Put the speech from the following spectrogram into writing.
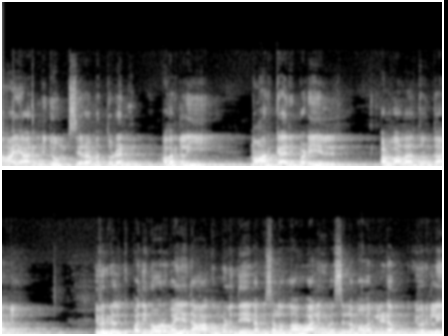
தாயார் மிகவும் சிரமத்துடன் அவர்களை மார்க்க அடிப்படையில் பல வளர்த்து வந்தார்கள் இவர்களுக்கு பதினோரு வயது ஆகும் பொழுது நபி சொல்லாஹு அலி வசல்லம் அவர்களிடம் இவர்களை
